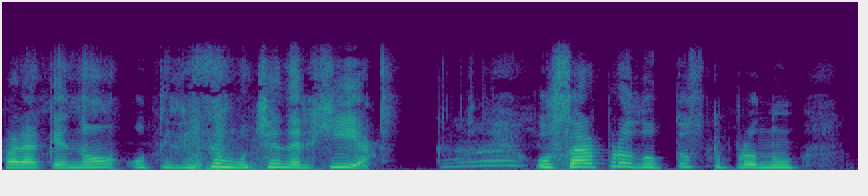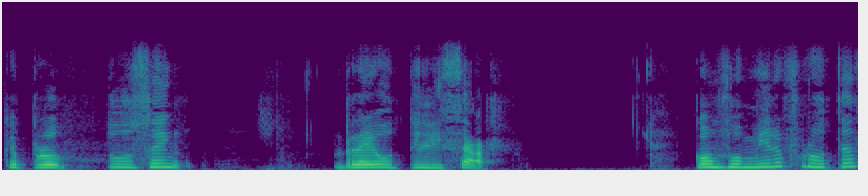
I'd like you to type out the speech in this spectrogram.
para que no utilice mucha energía. Usar productos que, que producen reutilizar. Consumir frutas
